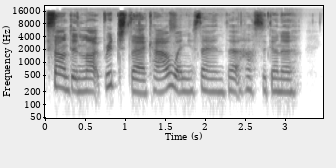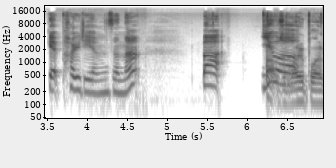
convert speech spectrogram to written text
Sounding like bridge there, Cal, when you're saying that Haas are going to get podiums and that. But you that was are. a low blow.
